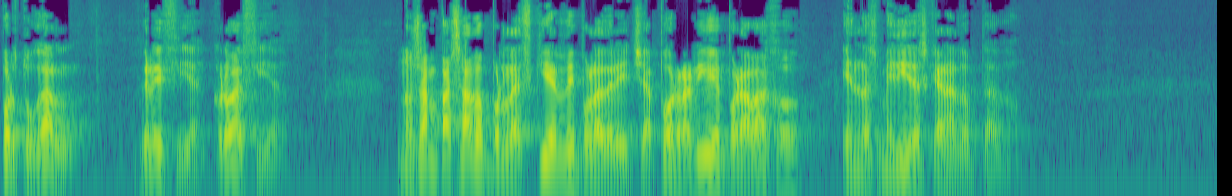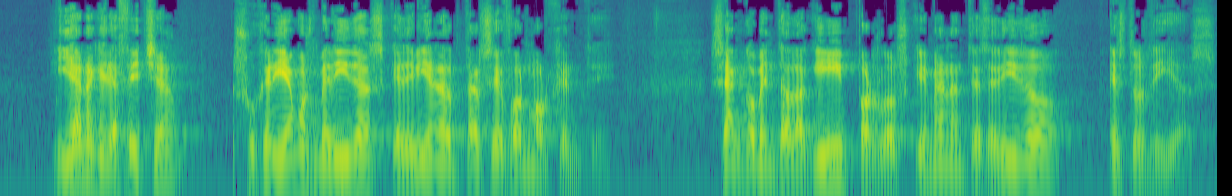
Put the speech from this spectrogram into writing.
Portugal, Grecia, Croacia, nos han pasado por la izquierda y por la derecha, por arriba y por abajo, en las medidas que han adoptado. Y ya en aquella fecha sugeríamos medidas que debían adoptarse de forma urgente. Se han comentado aquí por los que me han antecedido estos días.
